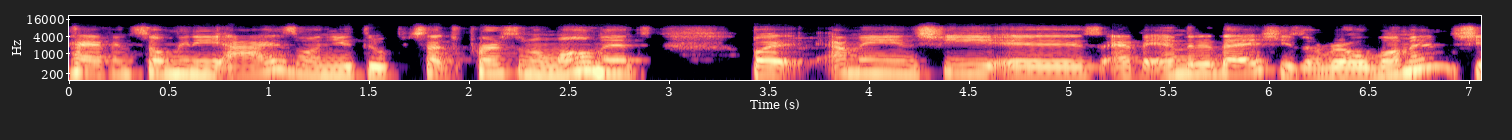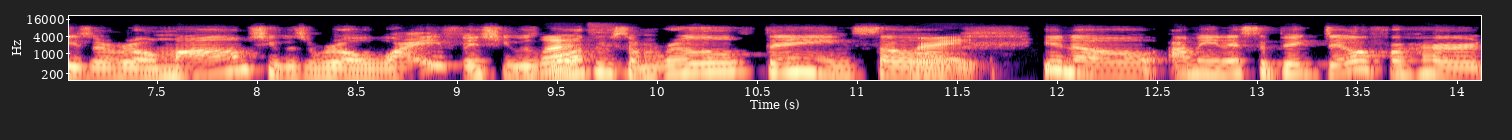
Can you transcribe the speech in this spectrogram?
having so many eyes on you through such personal moments. But I mean, she is at the end of the day, she's a real woman. She's a real mom. She was a real wife and she was what? going through some real things. So, right. you know, I mean, it's a big deal for her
